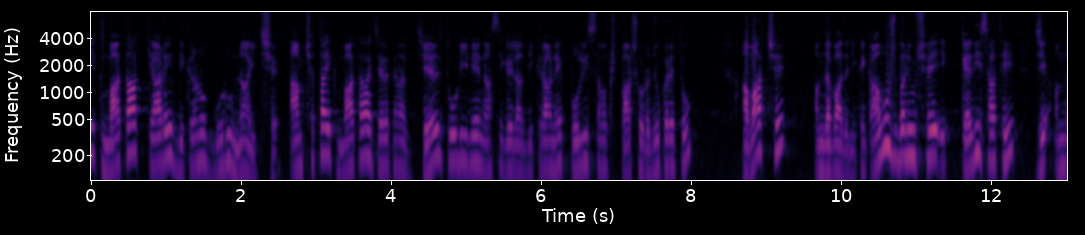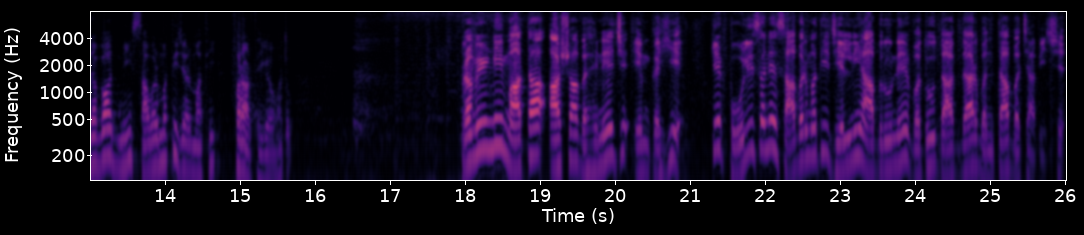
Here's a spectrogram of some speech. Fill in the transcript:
એક માતા ક્યારેય દીકરાનું બુરું ના ઈચ્છે. આમ છતાં એક માતા જ્યારે તેના જેલ તોડીને નાસી ગયેલા દીકરાને પોલીસ સમક્ષ પાછો રજૂ કરે તો? આ વાત છે અમદાવાદની. કંઈક આવું જ બન્યું છે એક કેદી સાથે જે અમદાવાદની સાબરમતી જેલમાંથી ફરાર થઈ ગયો હતો. પ્રવીણની માતા આશાબહેને જ એમ કહીએ કે પોલીસ અને સાબરમતી જેલની આબરૂને વધુ દાગદાર બનતા બચાવી છે.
